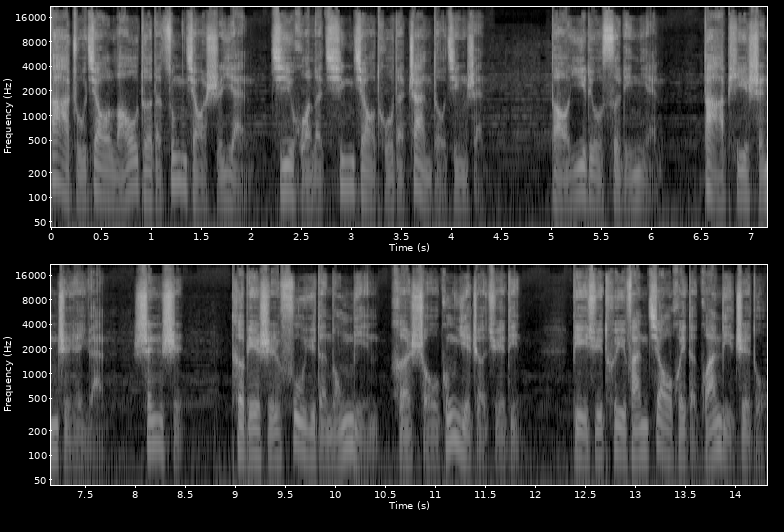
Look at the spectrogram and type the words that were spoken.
大主教劳德的宗教实验激活了清教徒的战斗精神。到1640年，大批神职人员、绅士。特别是富裕的农民和手工业者决定，必须推翻教会的管理制度，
